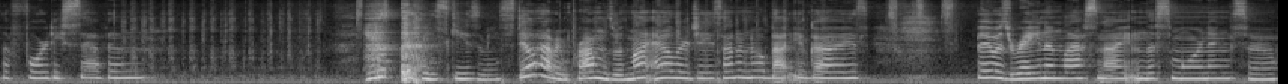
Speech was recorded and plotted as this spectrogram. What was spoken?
The 47. excuse me, still having problems with my allergies. I don't know about you guys. But it was raining last night and this morning, so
